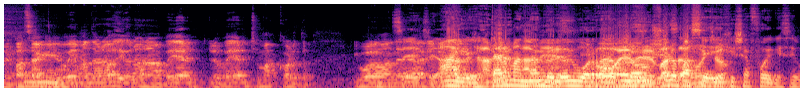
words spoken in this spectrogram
Me pasa que voy a mandar un audio no, no, lo podía, haber- lo podía haber hecho más corto. y vuelvo a mandar Sí, el sí, audio. Ah, Ah, y a de estar a mandándolo y a borrarlo. Yo lo pasé, mucho. dije ya fue, que, se,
